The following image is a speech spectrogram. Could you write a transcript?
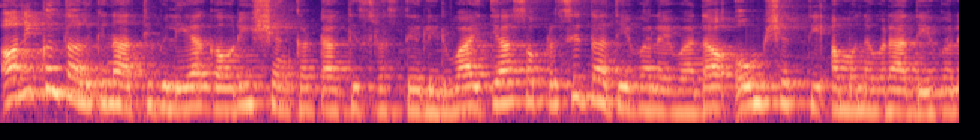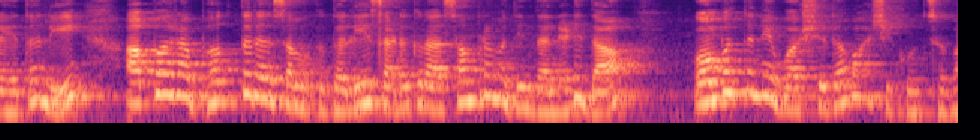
ಆನೇಕಲ್ ತಾಲೂಕಿನ ಅತ್ತಿಬೆಲೆಯ ಗೌರಿ ಶಂಕರ್ ಟಾಕೀಸ್ ರಸ್ತೆಯಲ್ಲಿರುವ ಇತಿಹಾಸ ಪ್ರಸಿದ್ಧ ದೇವಾಲಯವಾದ ಓಂ ಶಕ್ತಿ ಅಮ್ಮನವರ ದೇವಾಲಯದಲ್ಲಿ ಅಪಾರ ಭಕ್ತರ ಸಮ್ಮುಖದಲ್ಲಿ ಸಡಗರ ಸಂಭ್ರಮದಿಂದ ನಡೆದ ಒಂಬತ್ತನೇ ವರ್ಷದ ವಾರ್ಷಿಕೋತ್ಸವ.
